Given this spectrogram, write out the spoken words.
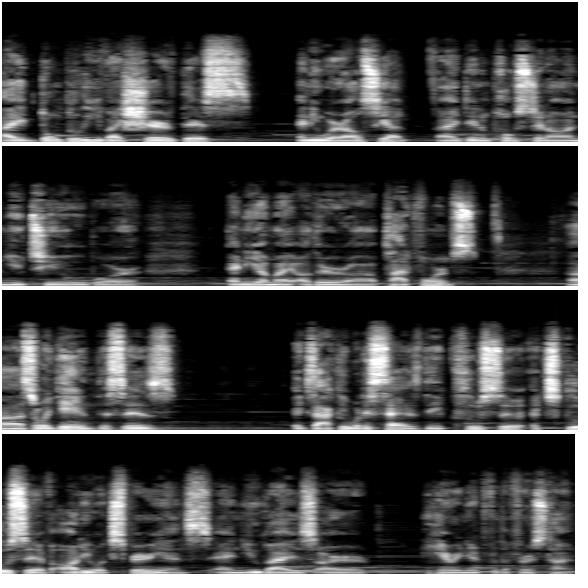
I don't believe I shared this anywhere else yet. I didn't post it on YouTube or any of my other uh, platforms. Uh, so again, this is exactly what it says, the exclusive exclusive audio experience, and you guys are hearing it for the first time.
